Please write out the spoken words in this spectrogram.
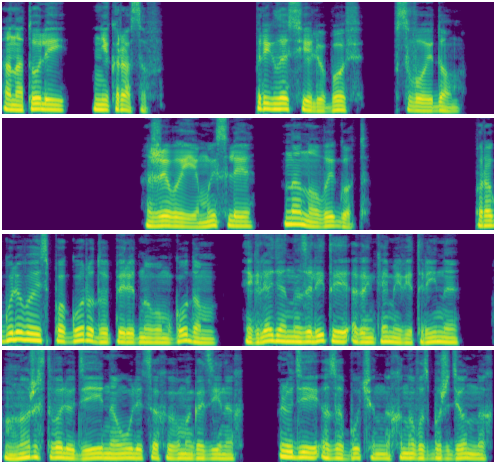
Анатолий Некрасов. Пригласи любовь в свой дом. Живые мысли на Новый год. Прогуливаясь по городу перед Новым годом и глядя на залитые огоньками витрины, множество людей на улицах и в магазинах, людей озабоченных, но возбужденных,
